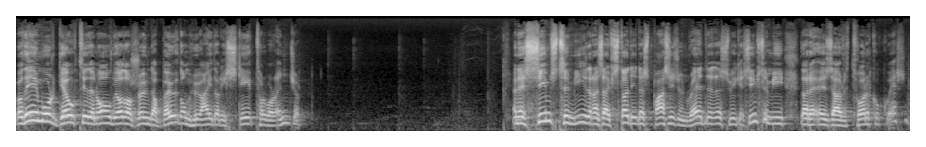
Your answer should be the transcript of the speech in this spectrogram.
were they more guilty than all the others round about them who either escaped or were injured? And it seems to me that as I've studied this passage and read it this week, it seems to me that it is a rhetorical question.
